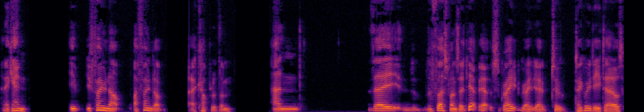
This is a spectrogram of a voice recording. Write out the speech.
And again, you, you phone up, I phoned up a couple of them and they, the first one said, yep, yeah, it's great, great. Yeah, to, take away details.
